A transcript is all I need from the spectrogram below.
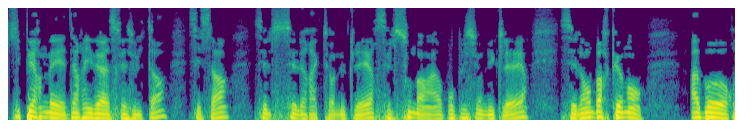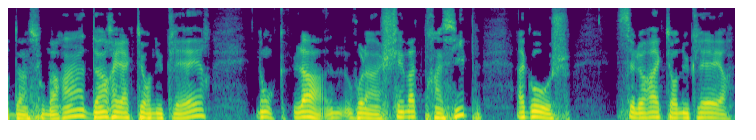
qui permet d'arriver à ce résultat. C'est ça, c'est le réacteur nucléaire, c'est le sous-marin à propulsion nucléaire, c'est l'embarquement à bord d'un sous-marin, d'un réacteur nucléaire. Donc là, voilà un schéma de principe. À gauche, c'est le réacteur nucléaire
